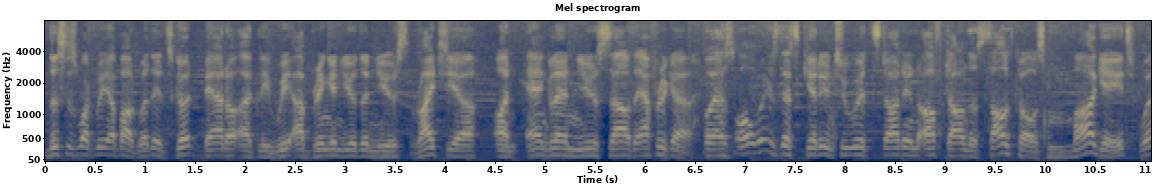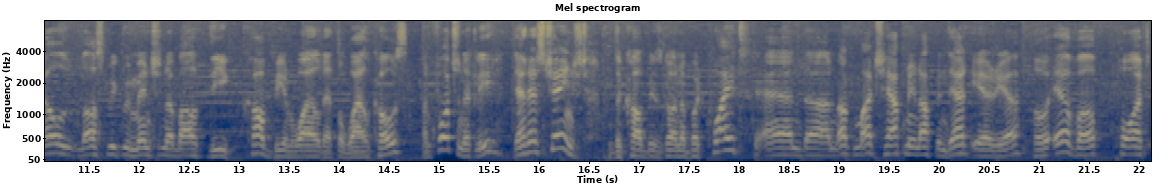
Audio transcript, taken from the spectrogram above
This is what we're about. Whether it's good, bad, or ugly, we are bringing you the news right here on Angler News South Africa. Well, as always, let's get into it. Starting off down the South Coast, Margate. Well, last week we mentioned about the cob being wild at the Wild Coast. Unfortunately, that has changed. The cob is gone a bit quiet and uh, not much happening up in that area. However, Port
